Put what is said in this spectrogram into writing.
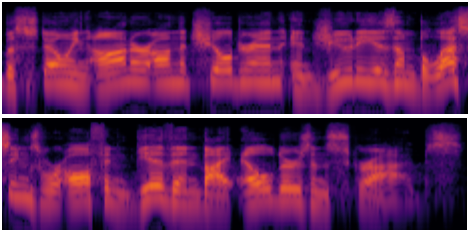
bestowing honor on the children. In Judaism, blessings were often given by elders and scribes.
